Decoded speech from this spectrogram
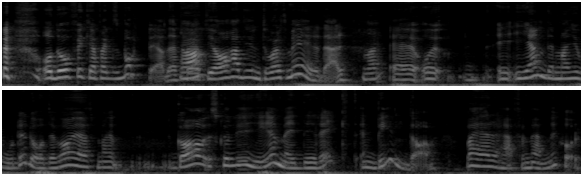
och då fick jag faktiskt bort det, därför Ja. att jag hade ju inte varit med i det där. Eh, och igen, det man gjorde då, det var ju att man gav, skulle ge mig direkt en bild av vad är det här för människor?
